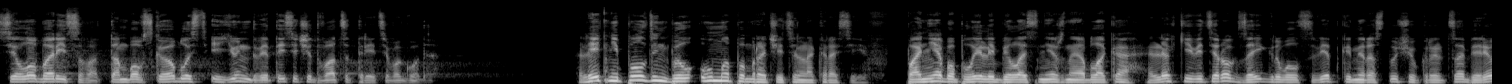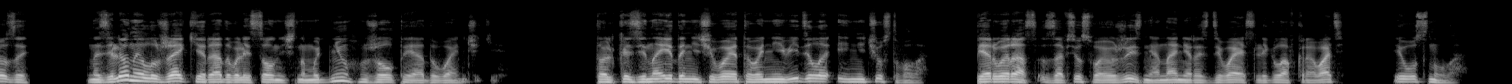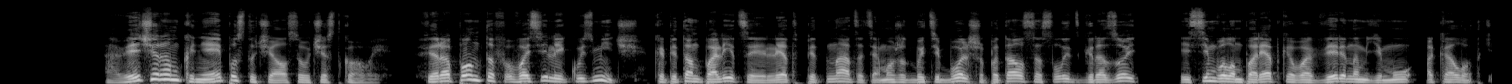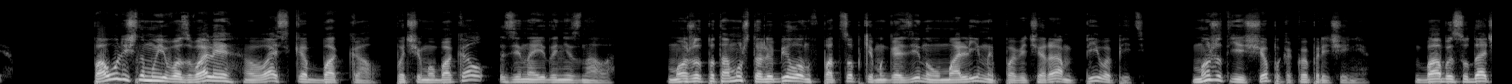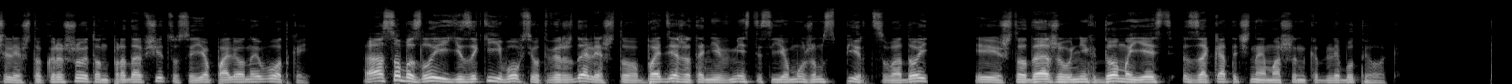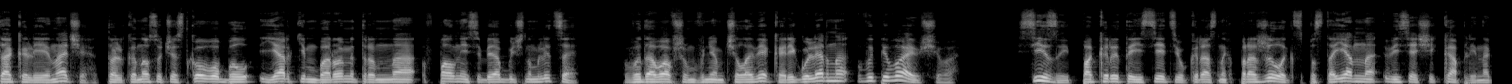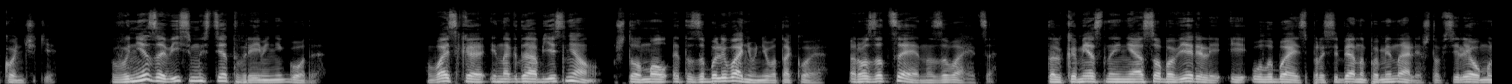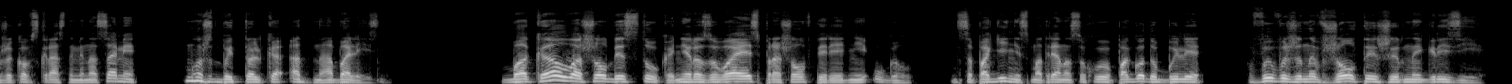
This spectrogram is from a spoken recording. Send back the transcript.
Село Борисово, Тамбовская область, июнь 2023 года. Летний полдень был умопомрачительно красив. По небу плыли белоснежные облака, легкий ветерок заигрывал с ветками растущей у крыльца березы, на зеленой лужайке радовались солнечному дню желтые одуванчики. Только Зинаида ничего этого не видела и не чувствовала. Первый раз за всю свою жизнь она, не раздеваясь, легла в кровать и уснула. А вечером к ней постучался участковый. Ферапонтов Василий Кузьмич, капитан полиции, лет 15, а может быть и больше, пытался слыть грозой и символом порядка в уверенном ему околотке. По-уличному его звали Васька Бокал. Почему бокал, Зинаида не знала. Может, потому что любил он в подсобке магазина у малины по вечерам пиво пить. Может, еще по какой причине. Бабы судачили, что крышует он продавщицу с ее паленой водкой. А особо злые языки и вовсе утверждали, что бодежат они вместе с ее мужем спирт с водой, и что даже у них дома есть закаточная машинка для бутылок. Так или иначе, только нос участкового был ярким барометром на вполне себе обычном лице, выдававшим в нем человека, регулярно выпивающего. Сизый, покрытый сетью красных прожилок с постоянно висящей каплей на кончике, вне зависимости от времени года. Васька иногда объяснял, что, мол, это заболевание у него такое, розацея называется, только местные не особо верили и, улыбаясь про себя, напоминали, что в селе у мужиков с красными носами может быть только одна болезнь. Бокал вошел без стука, не разуваясь, прошел в передний угол. Сапоги, несмотря на сухую погоду, были выважены в желтой жирной грязи.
